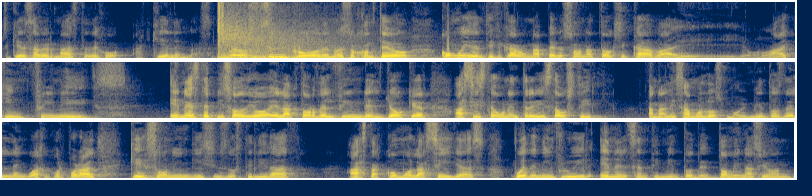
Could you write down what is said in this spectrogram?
Si quieres saber más, te dejo aquí el enlace. Número 5 de nuestro conteo, cómo identificar a una persona tóxica by Joaquin Phoenix. En este episodio, el actor del film del Joker asiste a una entrevista hostil. Analizamos los movimientos del lenguaje corporal que son indicios de hostilidad, hasta cómo las sillas pueden influir en el sentimiento de dominación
